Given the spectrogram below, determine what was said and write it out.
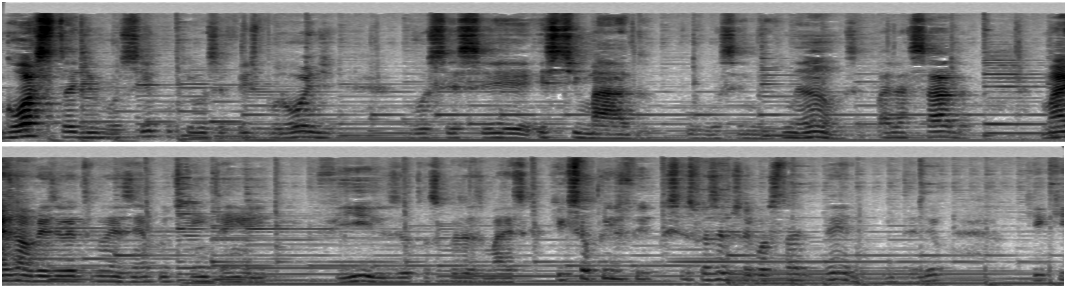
gosta de você porque você fez por onde você ser estimado por você mesmo. Não, isso é palhaçada. Mais uma vez eu entro no exemplo de quem tem aí filhos e outras coisas mais. O que, que seu filho precisa fazer para você gostar dele? Entendeu? que, que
